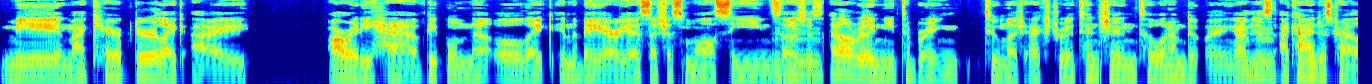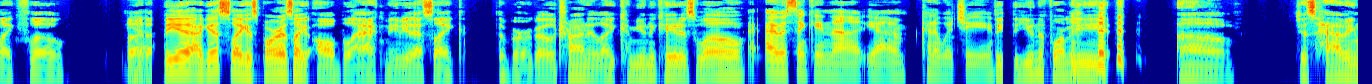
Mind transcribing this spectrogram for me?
me and my character, like I already have people know like in the Bay Area is such a small scene. So it's Mhm. just I don't really need to bring too much extra attention to what I'm doing. I'm just I kind of just try to like flow. But Yeah. uh, but yeah, I guess like as far as like all black, maybe that's like the Virgo trying to like communicate as well. I- I was thinking that, yeah, kind of witchy. The, the uniformity of just having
